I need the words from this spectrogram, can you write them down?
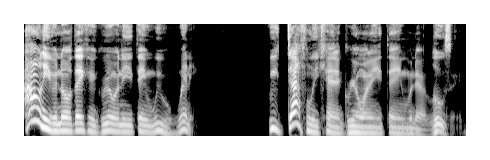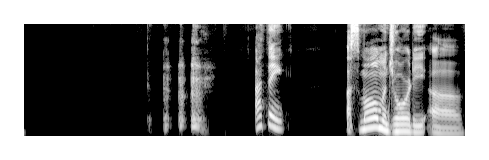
I don't even know if they can agree on anything we were winning. We definitely can't agree on anything when they're losing. I think a small majority of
